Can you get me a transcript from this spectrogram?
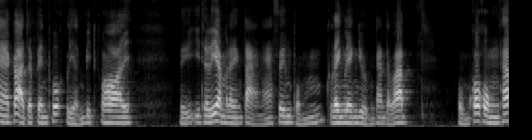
นะก็อาจจะเป็นพวกเหรียญบิตคอยหรืออีเทเรียมอะไรต่างๆนะซึ่งผมเล็งๆอยู่เหมือนกันแต่ว่า ผมก็คงถ้า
